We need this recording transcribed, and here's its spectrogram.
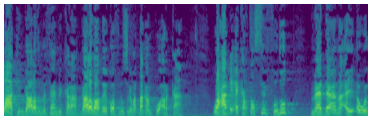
laakiin gaaladu ma fahmi karaan. Gaaladu hadday qof muslima dhaqan ku arkaan. Waxaa dhici karta si fudud maadaama ay awal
